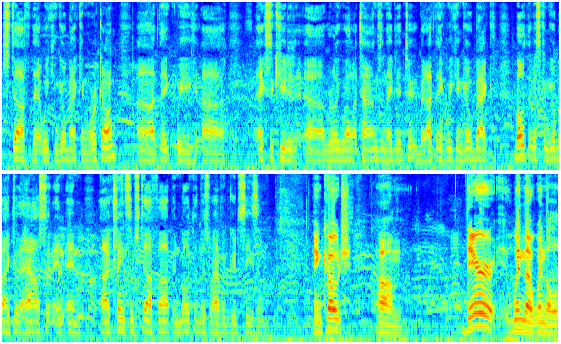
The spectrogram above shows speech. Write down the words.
stuff that we can go back and work on. I think we executed uh, really well at times, and they did too. But I think we can go back, both of us can go back to the house and, and, and uh, clean some stuff up, and both of us will have a good season. And, Coach, um, there when the when the,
